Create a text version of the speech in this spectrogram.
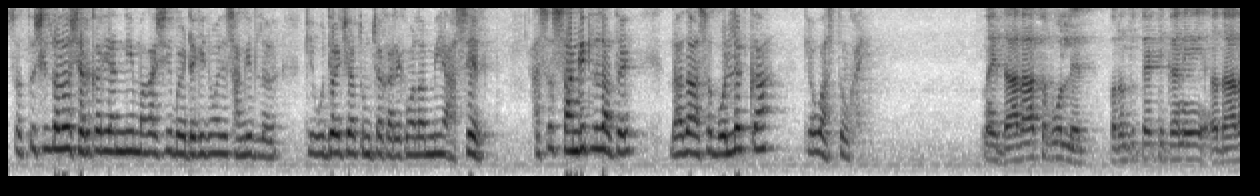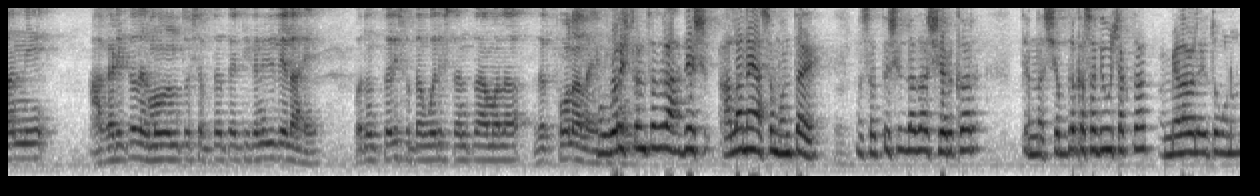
सत्यशीलदादा शेरकर यांनी मगाशी बैठकीमध्ये सांगितलं की उद्याच्या तुमच्या कार्यक्रमाला मी असेल असं सांगितलं जातंय. दादा असं बोललेत का किंवा वास्तव काय? नाही दादा असं बोललेत परंतु त्या ठिकाणी दादांनी आघाडीचा धर्म म्हणून तो शब्द त्या ठिकाणी दिलेला आहे. परंतु तरी सुद्धा वरिष्ठांचा आम्हाला जर फोन आला मग वरिष्ठांचा जर आदेश आला नाही असं म्हणताय मग सत्यशीलदादा शेरकर त्यांना शब्द कसा देऊ शकतात? मेळाव्याला येतो म्हणून.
